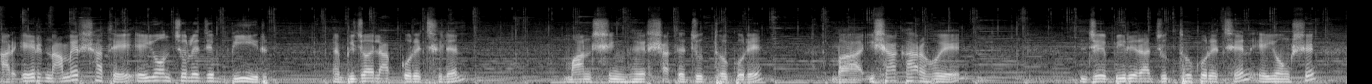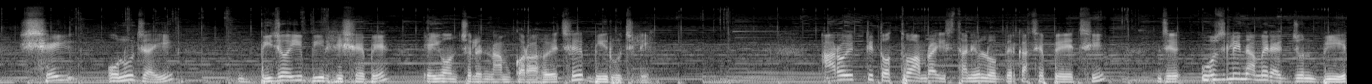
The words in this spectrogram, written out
আর এর নামের সাথে এই অঞ্চলে যে বীর বিজয় লাভ করেছিলেন মানসিংহের সাথে যুদ্ধ করে বা ইশাখার হয়ে যে বীরেরা যুদ্ধ করেছেন এই অংশে, সেই অনুযায়ী বিজয়ী বীর হিসেবে এই অঞ্চলের নাম করা হয়েছে বীর উজলি। আরও একটি তথ্য আমরা স্থানীয় লোকদের কাছে পেয়েছি যে উজলি নামের একজন বীর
